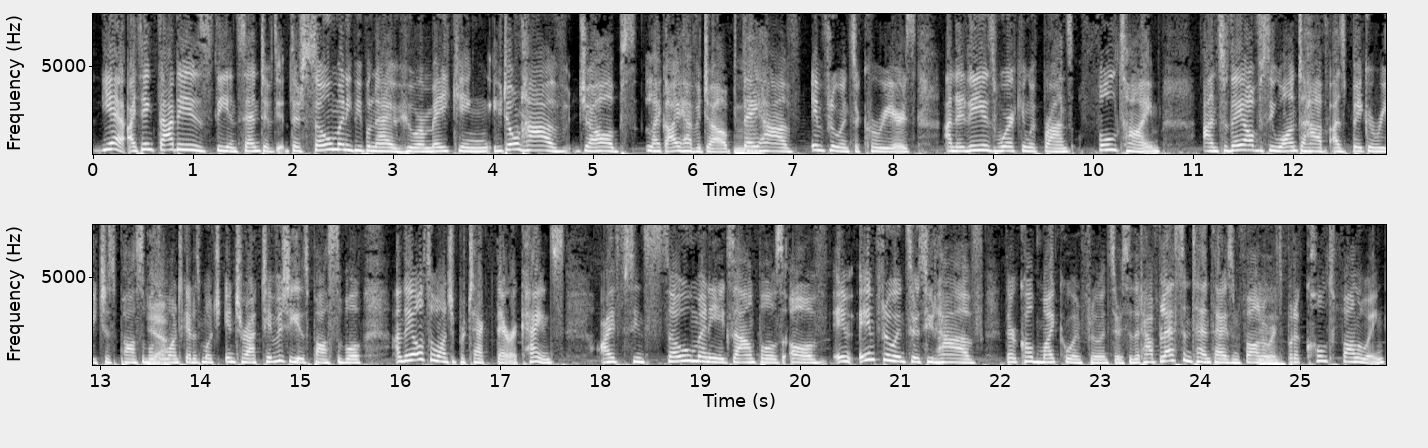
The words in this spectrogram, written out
Yeah, I think that is the incentive. There's so many people now who are making, who don't have jobs like I have a job. Mm. They have influencer careers and it is working with brands full time. And so they obviously want to have as big a reach as possible. Yeah. They want to get as much interactivity as possible. And they also want to protect their accounts. I've seen so many examples of influencers who'd have, they're called micro influencers. So they'd have less than 10,000 followers, mm. but a cult following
